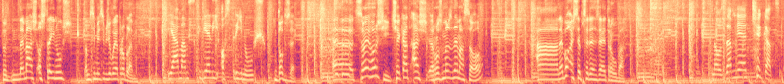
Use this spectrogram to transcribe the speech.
to nemáš ostrý nůž, tam si myslím, že bude problém. Já mám skvělý ostrý nůž. Dobře. E, co je horší, čekat až rozmrzne maso, a nebo až se předehřeje trouba? No, za mě čekat, uh,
